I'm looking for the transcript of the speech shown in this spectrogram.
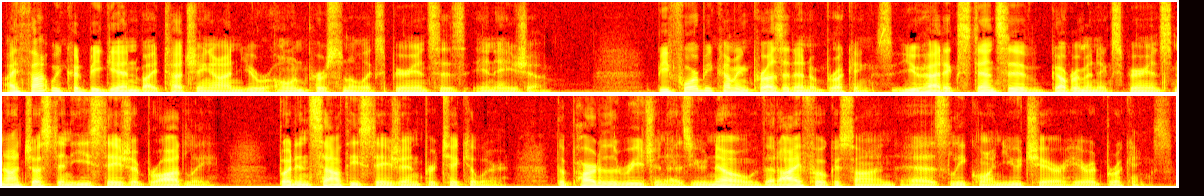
I thought we could begin by touching on your own personal experiences in Asia. Before becoming president of Brookings, you had extensive government experience not just in East Asia broadly, but in Southeast Asia in particular, the part of the region, as you know, that I focus on as Lee Kuan Yew chair here at Brookings.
